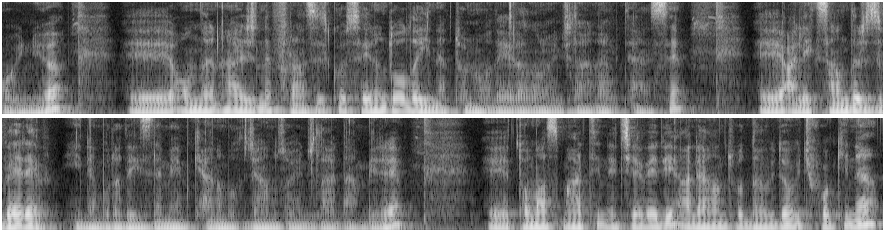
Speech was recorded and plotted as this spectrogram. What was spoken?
oynuyor. E, onların haricinde Francisco Cerundolo yine turnuvada yer alan oyunculardan bir tanesi. E, Alexander Zverev yine burada izleme imkanı bulacağımız oyunculardan biri. E, Thomas Martin Echeverri, Alejandro Davidovic Fokina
